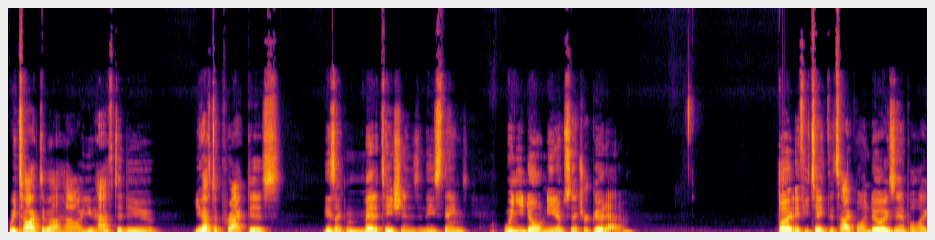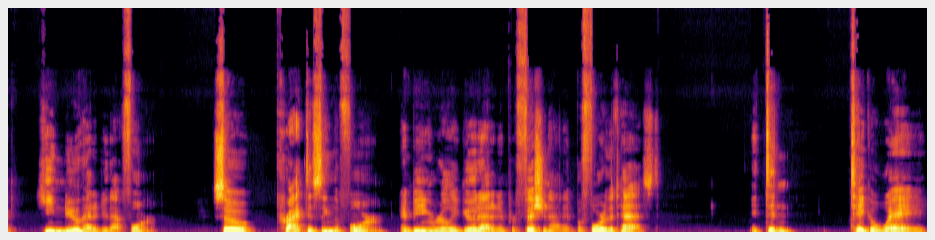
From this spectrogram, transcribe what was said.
we talked about how you have to do, you have to practice these like meditations and these things when you don't need them so that you're good at them. But if you take the Taekwondo example, like he knew how to do that form. So practicing the form and being really good at it and proficient at it before the test, it didn't take away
